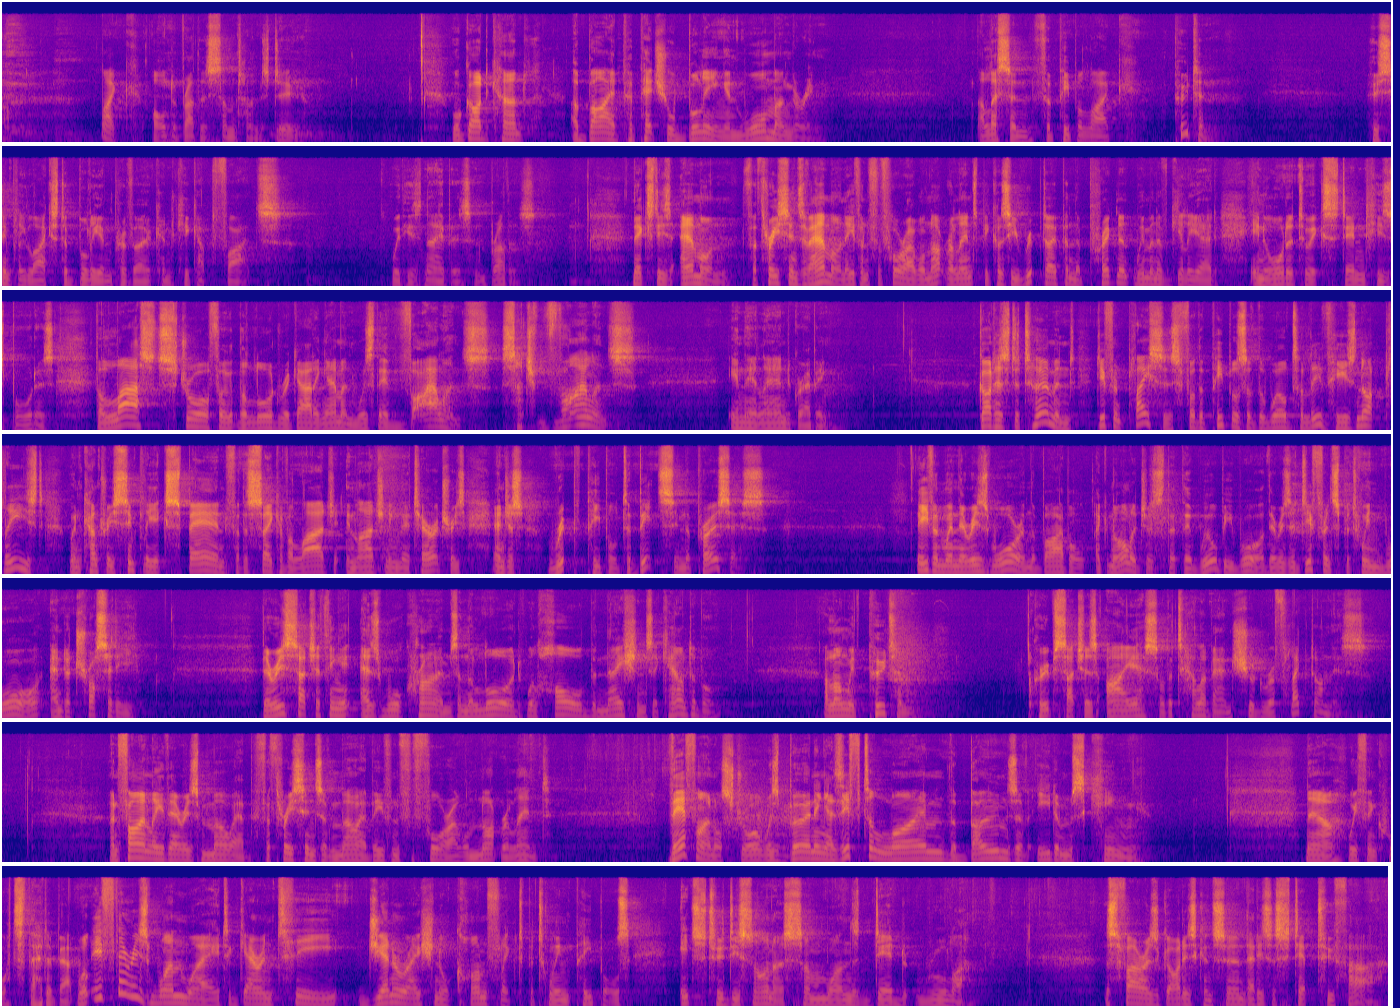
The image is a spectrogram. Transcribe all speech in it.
like older brothers sometimes do. Well, God can't abide perpetual bullying and warmongering. A lesson for people like Putin, who simply likes to bully and provoke and kick up fights with his neighbours and brothers. Next is Ammon. For three sins of Ammon, even for four, I will not relent because he ripped open the pregnant women of Gilead in order to extend his borders. The last straw for the Lord regarding Ammon was their violence, such violence in their land grabbing. God has determined different places for the peoples of the world to live. He is not pleased when countries simply expand for the sake of enlarging their territories and just rip people to bits in the process. Even when there is war, and the Bible acknowledges that there will be war, there is a difference between war and atrocity. There is such a thing as war crimes, and the Lord will hold the nations accountable. Along with Putin, Groups such as IS or the Taliban should reflect on this. And finally, there is Moab. For three sins of Moab, even for four, I will not relent. Their final straw was burning as if to lime the bones of Edom's king. Now, we think, what's that about? Well, if there is one way to guarantee generational conflict between peoples, it's to dishonour someone's dead ruler. As far as God is concerned, that is a step too far.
